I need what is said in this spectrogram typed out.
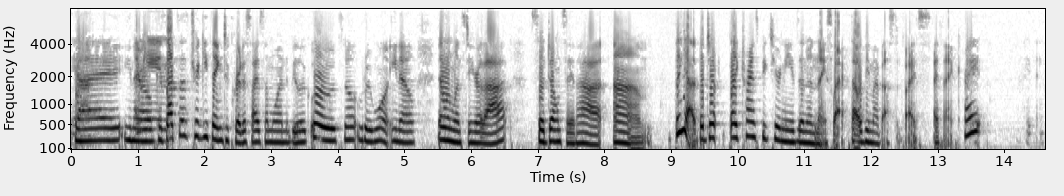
Yeah. way, you know, because mean- that's a tricky thing to criticize someone and be like, "Oh, it's not what I want," you know. No one wants to hear that, so don't say that. Um, but yeah, but like try and speak to your needs in a nice way. That would be my best advice, I think. Right? I think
